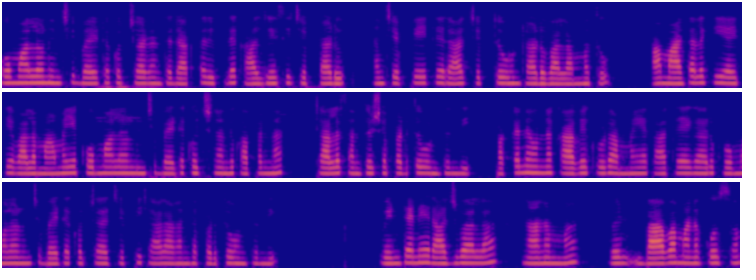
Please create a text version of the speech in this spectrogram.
కోమాలో నుంచి బయటకు వచ్చాడంట డాక్టర్. ఇప్పుడే కాల్ చేసి చెప్పాడు. అని చెప్పి అయితే రాజ్ చెప్తూ ఉంటాడు వాళ్ళ అమ్మతో ఆ మాటలకి అయితే వాళ్ళ మామయ్య కోమాలో నుంచి బయటకు వచ్చినందుకు అపర్ణ చాలా సంతోషపడుతూ ఉంటుంది. పక్కనే ఉన్న కావ్య కూడా అమ్మయ్య తాతయ్య గారు కోమాలో నుంచి బయటకు వచ్చారని చెప్పి చాలా ఆనందపడుతూ ఉంటుంది. వెంటనే రాజు నానమ్మ వెన్ బావ మన కోసం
